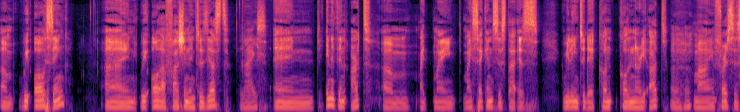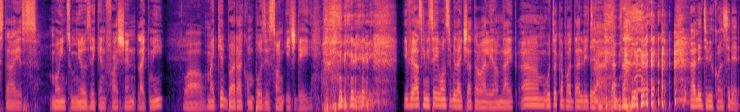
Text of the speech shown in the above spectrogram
um, we all sing, and we all are fashion enthusiasts Nice. and anything art. Um, my my my second sister is really into the cul- culinary art. Mm-hmm. My first sister is more into music and fashion, like me. Wow. My kid brother composes song each day. Really? if you ask him, he say he wants to be like Shatta Wale. I'm like, um, we'll talk about that later. Yeah, that, that need to be considered.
